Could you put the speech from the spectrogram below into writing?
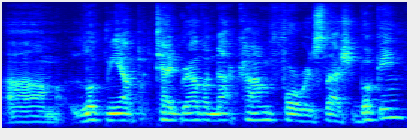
Um, look me up at tedgravlin.com forward slash booking.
